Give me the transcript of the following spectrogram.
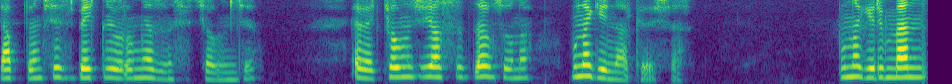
yaptım. Siz bekliyorum. Yazın siz challenge'ı. Evet challenge'ı yazdıktan sonra buna girin arkadaşlar. Buna girin. Ben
